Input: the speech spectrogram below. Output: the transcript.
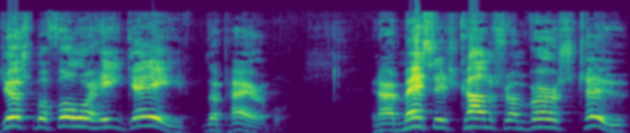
just before he gave the parable. And our message comes from verse 2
